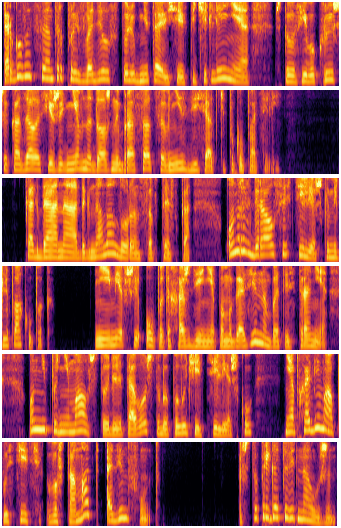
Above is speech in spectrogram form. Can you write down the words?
Торговый центр производил столь угнетающее впечатление, что с его крыши, казалось, ежедневно должны бросаться вниз десятки покупателей. Когда она догнала Лоренса в Теско, он разбирался с тележками для покупок. Не имевший опыта хождения по магазинам в этой стране, он не понимал, что для того, чтобы получить тележку, необходимо опустить в автомат один фунт. «Что приготовить на ужин?»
